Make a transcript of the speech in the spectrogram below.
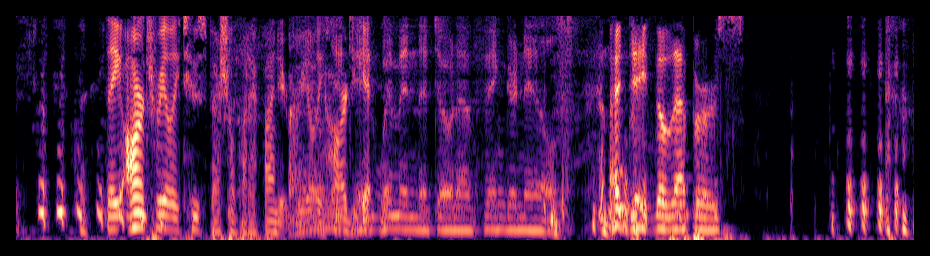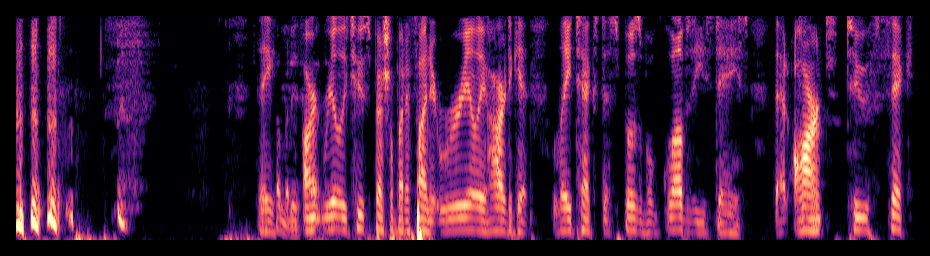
they aren't really too special, but I find it really hard to get women that don't have fingernails. I date the lepers. They Somebody's aren't really too special, but I find it really hard to get latex disposable gloves these days that aren't too thick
